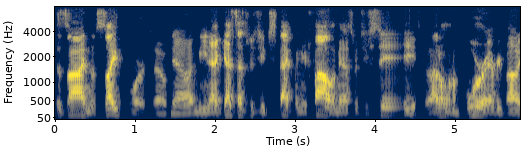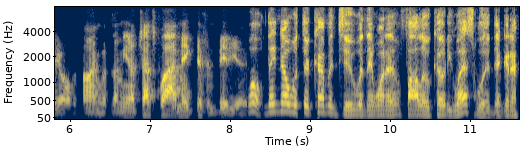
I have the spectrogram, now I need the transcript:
designed the site for. So, you know, I mean, I guess that's what you expect when you follow me. That's what you see. So I don't want to bore everybody all the time with. I mean, that's why I make different videos. Well, they know what they're coming to when they want to follow Codie Westwood. They're going to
